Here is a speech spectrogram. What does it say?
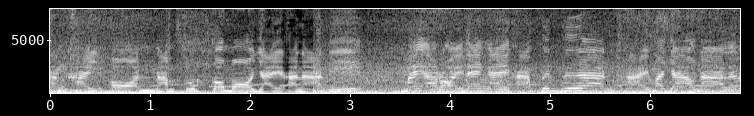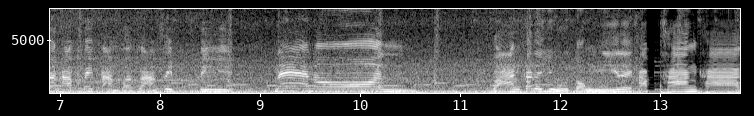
ทั้งไข่อ่อนน้ำซุปก็หม้อใหญ่ขนาดนี้ ไม่อร่อยได้ไงครับ เพื่อนๆ ขายมายาวนานแล้วนะครับ ไม่ต่ำกว่า 30 ปี แน่นอนร้านก็จะอยู่ตรงนี้เลยครับข้างทาง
